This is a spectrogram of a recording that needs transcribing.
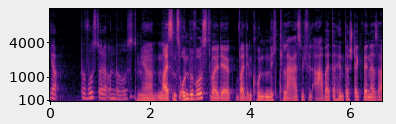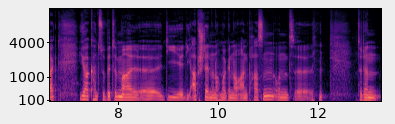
Ja, Bewusst oder unbewusst? Ja, meistens unbewusst, weil, der, weil dem Kunden nicht klar ist, wie viel Arbeit dahinter steckt, wenn er sagt, ja, kannst du bitte mal äh, die, die Abstände nochmal genau anpassen und äh, du dann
